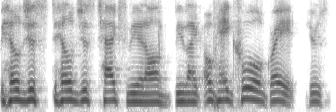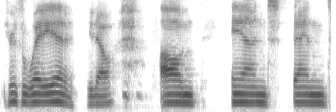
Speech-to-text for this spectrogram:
he'll just he'll just text me and I'll be like, okay, cool, great. Here's here's a way in. You know, um, and and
